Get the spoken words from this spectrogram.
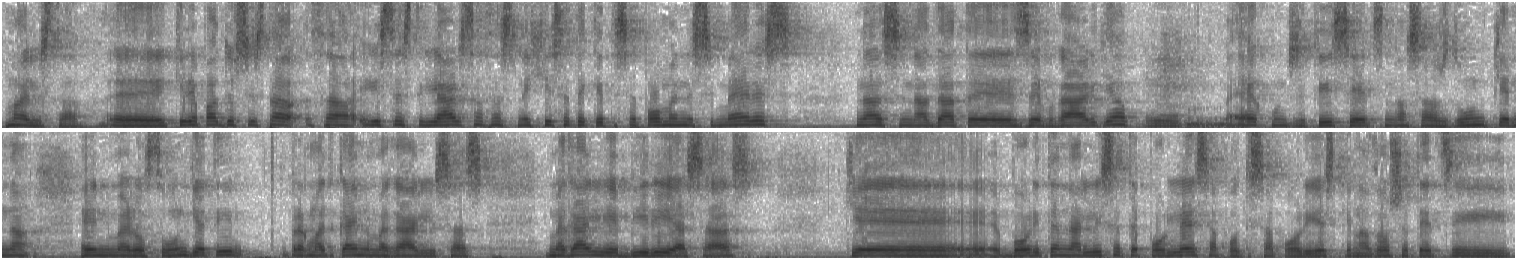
Μάλιστα. Ε, κύριε Πάντο, εσείς θα, θα είστε στη Λάρισα, θα συνεχίσετε και τις επόμενες ημέρες να συναντάτε ζευγάρια που έχουν ζητήσει έτσι να σας δουν και να ενημερωθούν, γιατί πραγματικά είναι μεγάλη, σας, μεγάλη εμπειρία σας και μπορείτε να λύσετε πολλές από τις απορίες και να δώσετε έτσι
